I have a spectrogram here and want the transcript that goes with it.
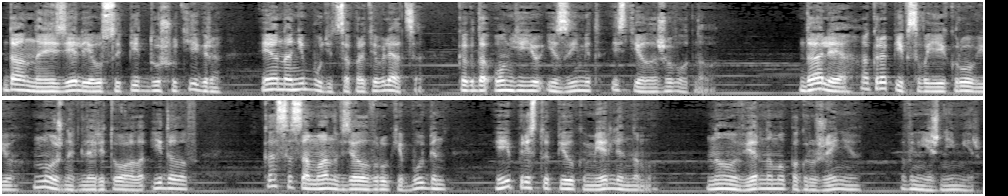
Данное зелье усыпит душу тигра, и она не будет сопротивляться, когда он ее изымет из тела животного. Далее, окропив своей кровью нужных для ритуала идолов, Касса Саман взял в руки бубен и приступил к медленному, но верному погружению в Нижний мир.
